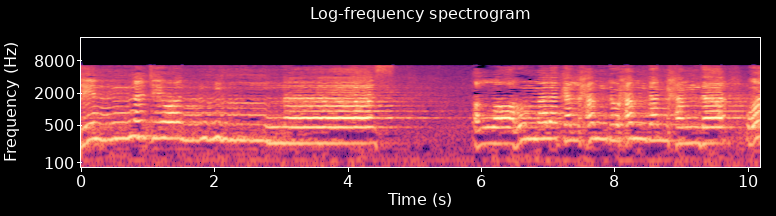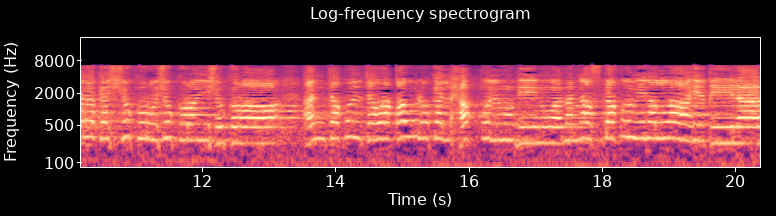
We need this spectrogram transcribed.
الجنة والناس. اللهم لك الحمد حمدا حمدا ولك الشكر شكرا شكرا. أنت قلت وقولك الحق المبين ومن أصدق من الله قيلا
